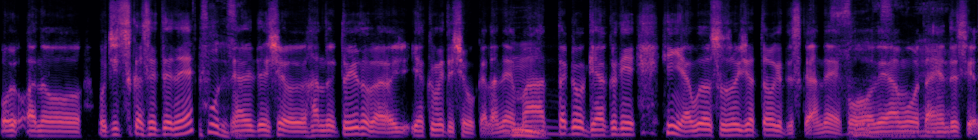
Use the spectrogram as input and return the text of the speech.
おあの落ち着かせてねあれでしょうというのが役目でしょうからね、うん、全く逆に火に油を注いじゃったわけですからね。これはもう大変ですよ。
